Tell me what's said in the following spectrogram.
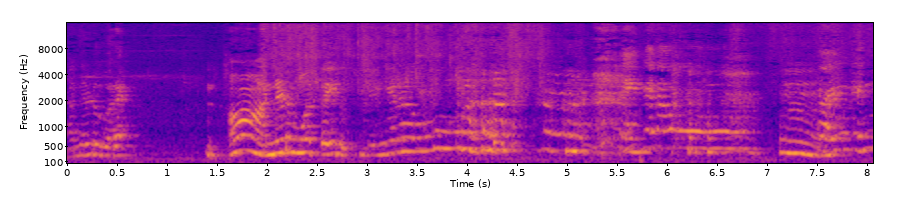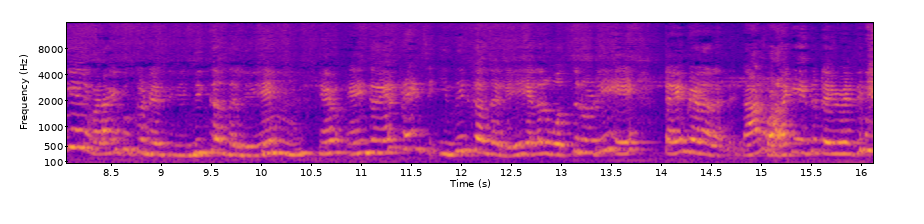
ಹನ್ನೆರಡುವರೆ. ಹಾ ಹನ್ನೆರಡು ಮೂವತ್ತೈದು. ಹೆಂಗೆ ನಾವು? ಹೆಂಗೆ ನಾವು? ಟೈಮ್ ಹೆಂಗೆ ಹೇಳಿ ಒಳಗೆ ಕುತ್ಕೊಂಡು ಹೇಳ್ತೀನಿ. ಹಿಂದಿನ ಕಾಲದಲ್ಲಿ ಹೆಂಗ್ರೆ ಹೆಂಗೆ ಫ್ರೆಂಡ್ಸ್ ಹಿಂದಿನ ಕಾಲದಲ್ಲಿ ಎಲ್ಲರೂ ಒತ್ತು ನೋಡಿ ಟೈಮ್ ಹೇಳಲ್ಲ ನಾನು ಒಳಗೆ ಇದ್ದು ಟೈಮ್ ಹೇಳ್ತೀನಿ.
